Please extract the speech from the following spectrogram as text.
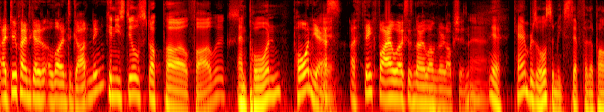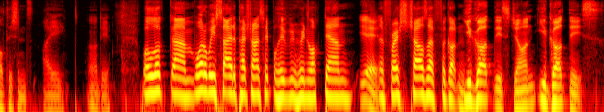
I do plan to get a lot into gardening. Can you still stockpile fireworks? And porn. Porn, yes. I think fireworks is no longer an option. Yeah. Yeah, Canberra's awesome except for the politicians, i.e. Oh dear. Well, look, um, what do we say to patronise people who've been in lockdown? Yeah. fresh. Charles, I've forgotten. You got this, John. You got this.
